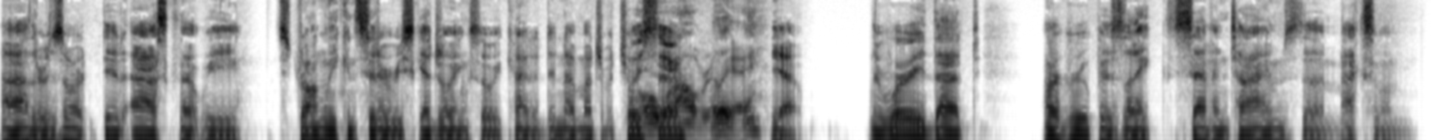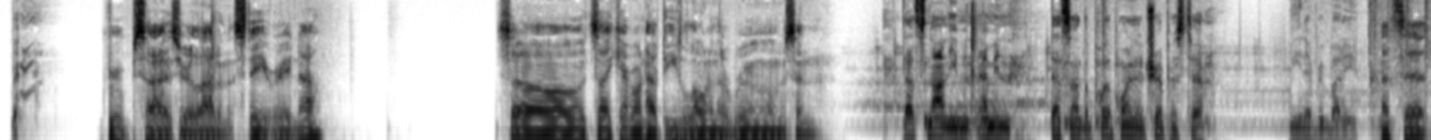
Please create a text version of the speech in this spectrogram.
uh, the resort did ask that we strongly consider rescheduling so we kind of didn't have much of a choice there. Oh there wow, really? Eh? Yeah. They're worried that our group is like seven times the maximum group size you're allowed in the state right now. So it's like everyone have to eat alone in their rooms and That's not even. I mean, that's not the point. The point of the trip is to meet everybody, that's it.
